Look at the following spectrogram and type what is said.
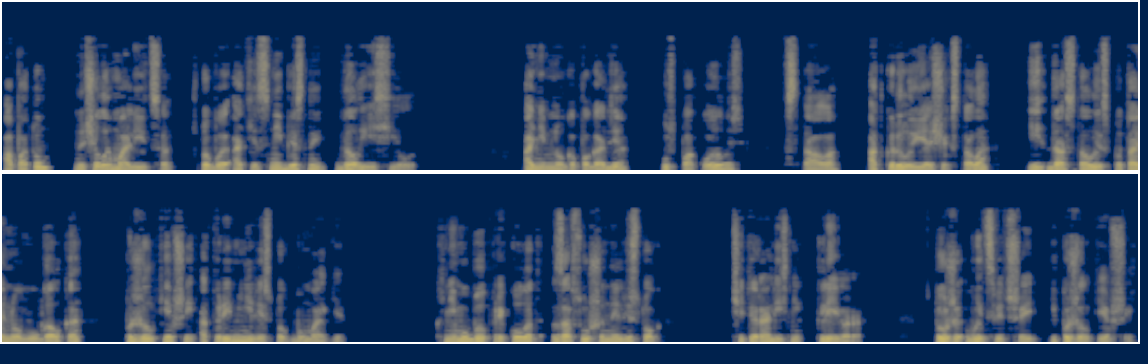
А потом начала молиться, чтобы Отец Небесный дал ей силы. А немного погодя, успокоилась, встала, открыла ящик стола и достала из потайного уголка пожелтевший от времени листок бумаги. К нему был приколот засушенный листок, четверолистник клевера, тоже выцветший и пожелтевший.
